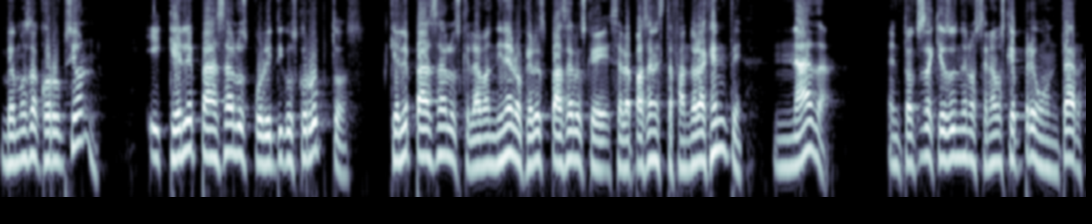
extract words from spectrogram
Vemos la corrupción. ¿Y qué le pasa a los políticos corruptos? ¿Qué le pasa a los que lavan dinero? ¿Qué les pasa a los que se la pasan estafando a la gente? Nada. Entonces aquí es donde nos tenemos que preguntar.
